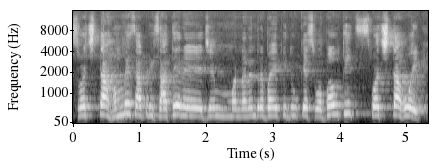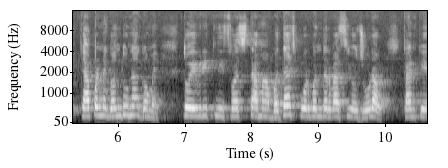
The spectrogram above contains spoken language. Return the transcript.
સ્વચ્છતા હંમેશા આપણી સાથે રહે. જેમ નરેન્દ્રભાઈએ કીધું કે સ્વભાવથી જ સ્વચ્છતા હોય કે આપણને ગંદુ ના ગમે. તો એવી રીતની સ્વચ્છતામાં બધા જ પોરબંદરવાસીઓ જોડાવ કારણ કે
